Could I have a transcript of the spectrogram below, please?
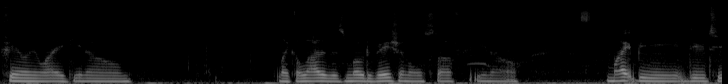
feeling like, you know, like a lot of this motivational stuff, you know, might be due to,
